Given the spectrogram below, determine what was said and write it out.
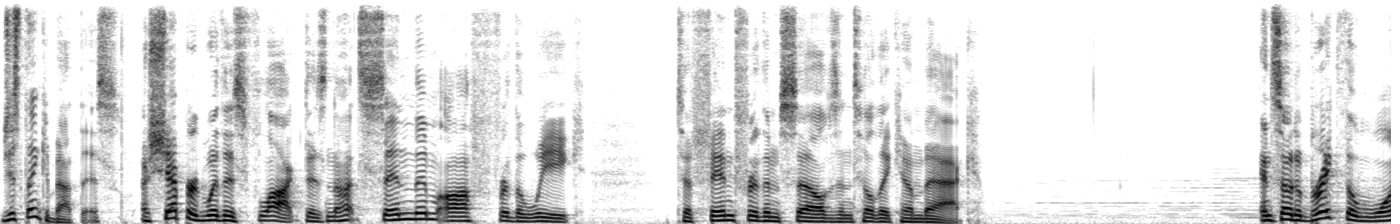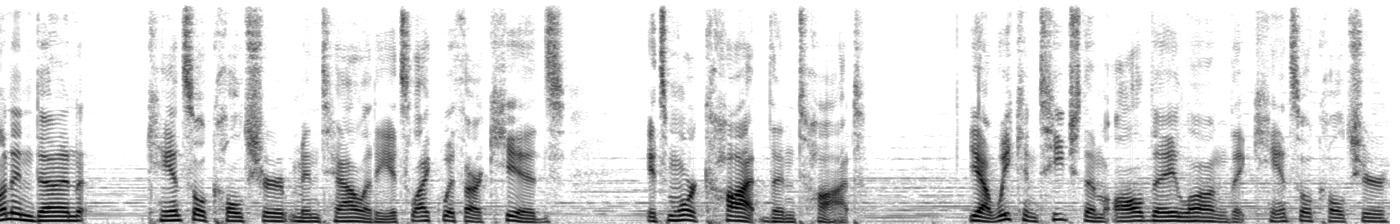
just think about this a shepherd with his flock does not send them off for the week to fend for themselves until they come back. And so to break the one and done cancel culture mentality, it's like with our kids, it's more caught than taught. Yeah, we can teach them all day long that cancel culture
